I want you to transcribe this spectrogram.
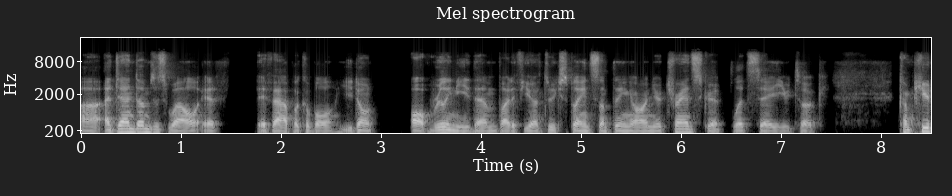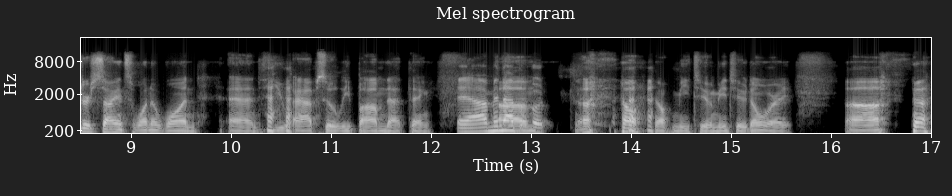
Uh, addendums as well, if if applicable. You don't all really need them, but if you have to explain something on your transcript, let's say you took computer science 101 and you absolutely bombed that thing. Yeah i'm in that um, boat. uh, oh, me too me too don't worry. Uh,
